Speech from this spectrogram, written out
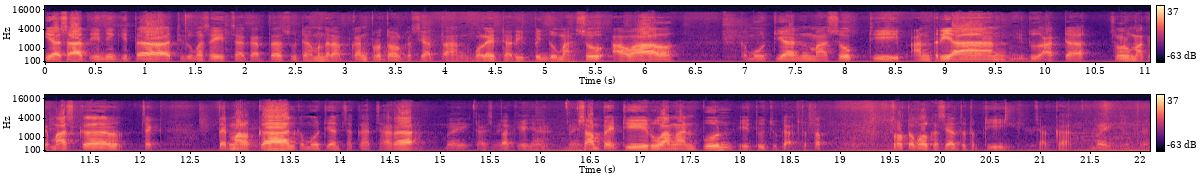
Ya saat ini kita di Rumah Sakit Jakarta sudah menerapkan protokol kesehatan. Mulai dari pintu masuk awal kemudian masuk di antrian itu ada selalu pakai masker cek thermal gun, kemudian jaga jarak Baik. dan sebagainya. baik, baik. Sampai di ruangan pun itu juga tetap protokol kesehatan tetap dijaga. Baik, dokter.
